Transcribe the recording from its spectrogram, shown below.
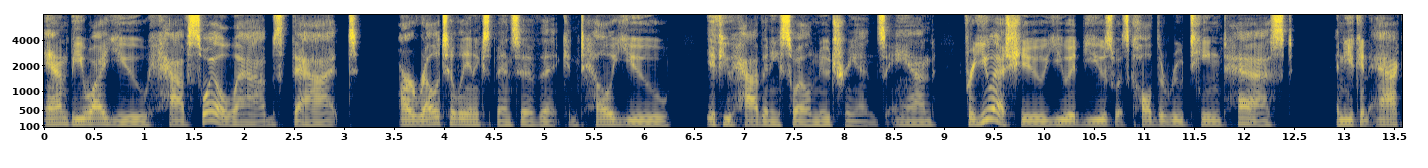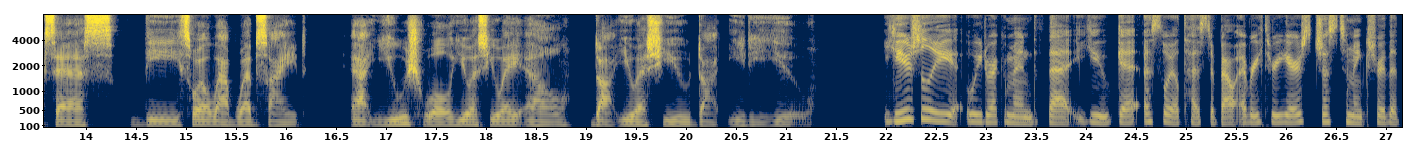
and BYU have soil labs that are relatively inexpensive that can tell you if you have any soil nutrients. And for USU, you would use what's called the routine test, and you can access the soil lab website at usual, usual.usu.edu. Usually, we'd recommend that you get a soil test about every three years just to make sure that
